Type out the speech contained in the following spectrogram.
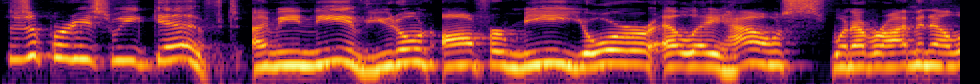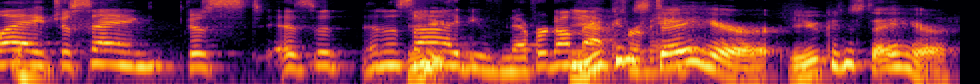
This is a pretty sweet gift. I mean, Nev, you don't offer me your LA house whenever I'm in LA. just saying, just as a, an aside, you, have never done that. You can stay here. You can stay here.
